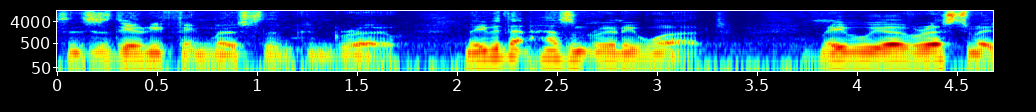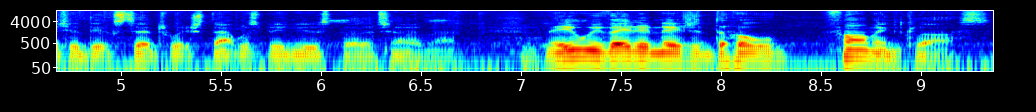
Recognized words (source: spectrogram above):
since it's the only thing most of them can grow. Maybe that hasn't really worked. Maybe we overestimated the extent to which that was being used by the Taliban. Maybe we've alienated the whole farming class.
